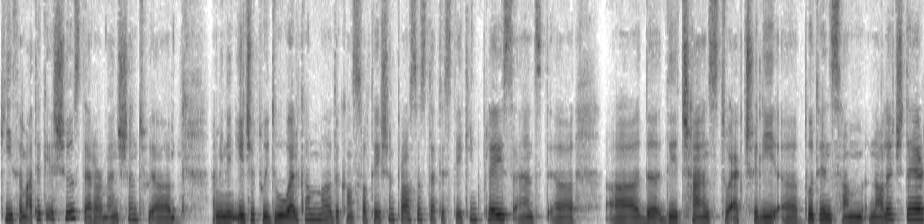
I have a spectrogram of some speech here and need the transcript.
key thematic issues that are mentioned. Um, I mean, in Egypt, we do welcome uh, the consultation process that is taking place and uh, the, the chance to actually put in some knowledge there.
